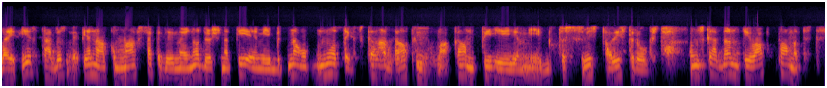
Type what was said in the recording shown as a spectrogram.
lai iestāde uzliek pienākumu mākslas akadēmijai nodrošināt pieejamību, bet nav noteikts kādā apjomā, kam pieejamība. Tas vispār iztrūkst. Un uz kāda normatīva akta pamata tas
